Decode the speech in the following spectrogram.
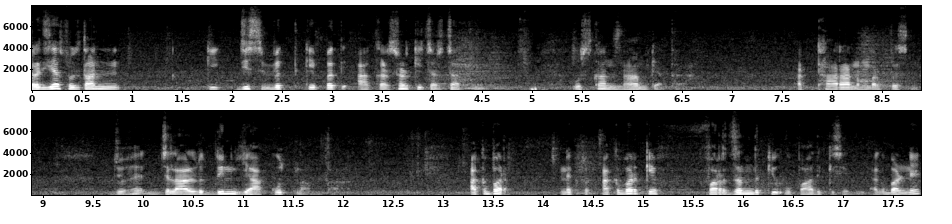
रजिया सुल्तान की जिस व्यक्ति के प्रति आकर्षण की चर्चा थी, उसका नाम क्या था? अट्ठारह नंबर प्रश्न, जो है जलालुद्दीन याकूत नाम था। अकबर, नेक्स्ट, अकबर के फरजंद की उपाधि किसे दी? अकबर ने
